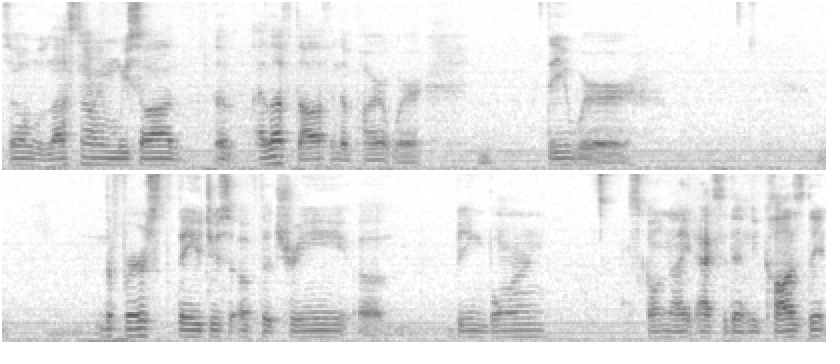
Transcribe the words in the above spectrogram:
So last time we saw the I left off in the part where they were the first stages of the tree uh, being born, Skull Knight accidentally caused it,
